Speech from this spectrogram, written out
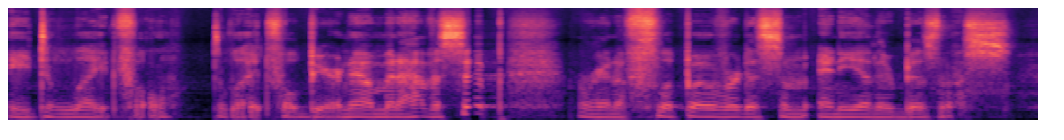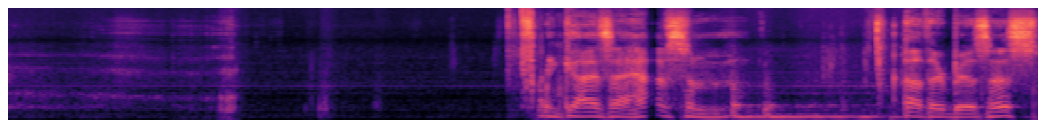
a delightful, delightful beer. Now I'm going to have a sip. We're going to flip over to some any other business. And guys, I have some other business.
